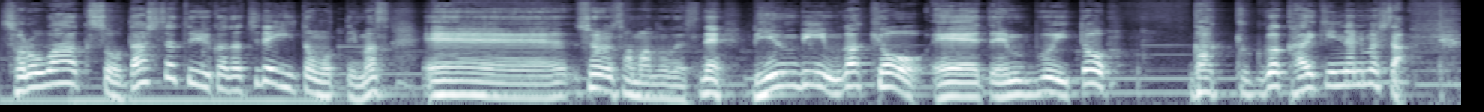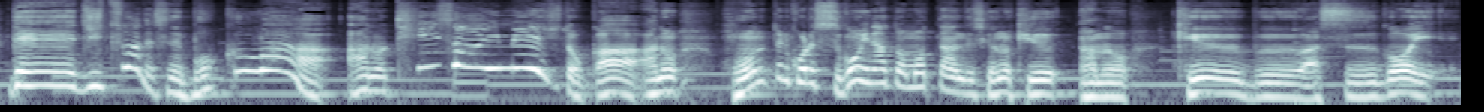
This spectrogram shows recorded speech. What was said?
ソロワークスを出したという形でいいと思っています。えー、ソヨン様のですね、ビュンビームが今日、えーと、MV と楽曲が解禁になりました。で、実はですね、僕は、あの、ティーザーイメージとか、あの、本当にこれすごいなと思ったんですけど、あの、キューブはすごい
